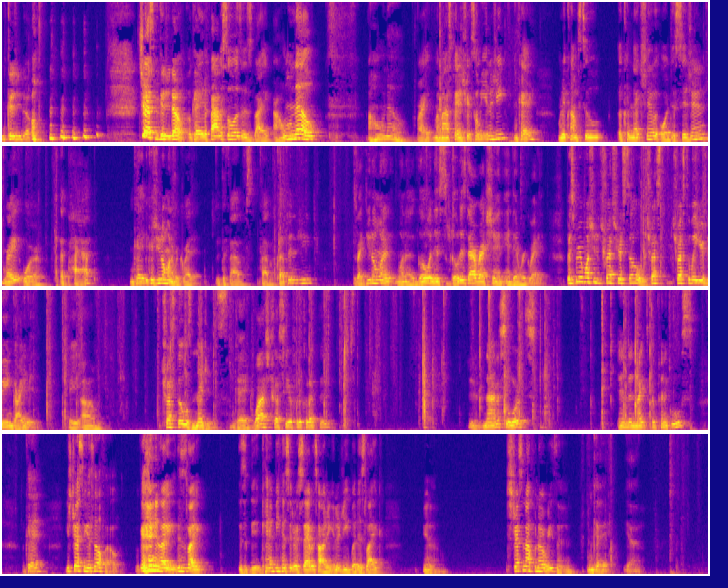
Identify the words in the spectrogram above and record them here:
Because you don't. Trust because you don't, okay? The Five of Swords is like, I don't know. I don't know, right? My mind's playing tricks on me energy, okay? When it comes to a connection or a decision, right? Or a path, okay? Because you don't want to regret it with the Five, five of Cups energy. It's like you don't want to want to go in this, go this direction and then regret it. But Spirit wants you to trust your soul. Trust, trust the way you're being guided. Okay, um, trust those nudges. Okay, why is trust here for the collective? Nine of Swords and the Knight of Pentacles. Okay, you're stressing yourself out. Okay, like this is like it can be considered sabotaging energy, but it's like you know stressing out for no reason. Okay, yeah.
